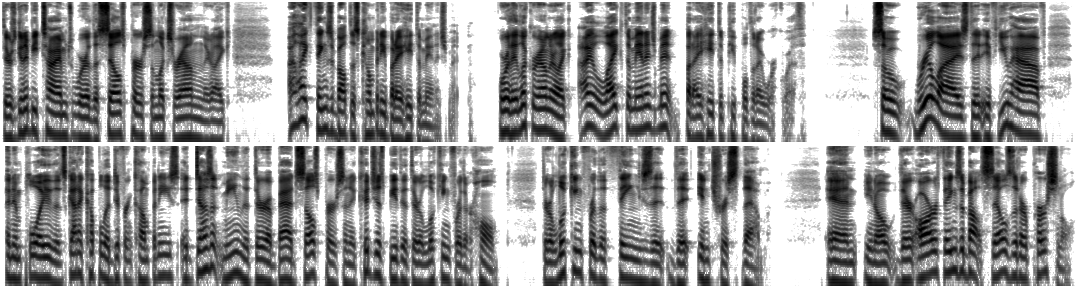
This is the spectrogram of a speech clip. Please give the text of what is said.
There's going to be times where the salesperson looks around and they're like, "I like things about this company, but I hate the management." Or they look around and they're like, "I like the management, but I hate the people that I work with." So realize that if you have an employee that's got a couple of different companies, it doesn't mean that they're a bad salesperson. It could just be that they're looking for their home. They're looking for the things that that interest them. And, you know, there are things about sales that are personal.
